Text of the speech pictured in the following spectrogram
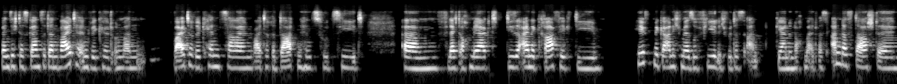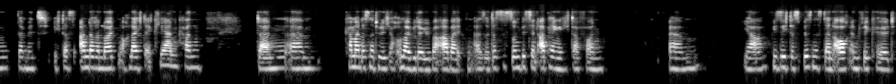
Wenn sich das Ganze dann weiterentwickelt und man weitere Kennzahlen, weitere Daten hinzuzieht, ähm, vielleicht auch merkt, diese eine Grafik, die hilft mir gar nicht mehr so viel. Ich würde das an, gerne noch mal etwas anders darstellen, damit ich das anderen Leuten auch leichter erklären kann. Dann ähm, kann man das natürlich auch immer wieder überarbeiten. Also das ist so ein bisschen abhängig davon, ähm, ja, wie sich das Business dann auch entwickelt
